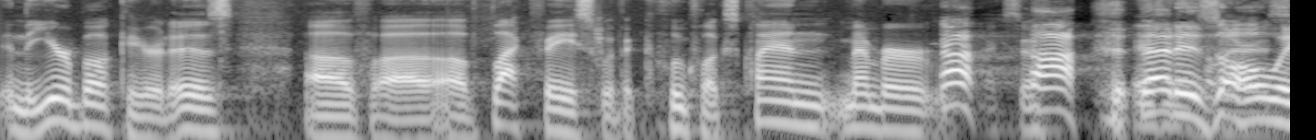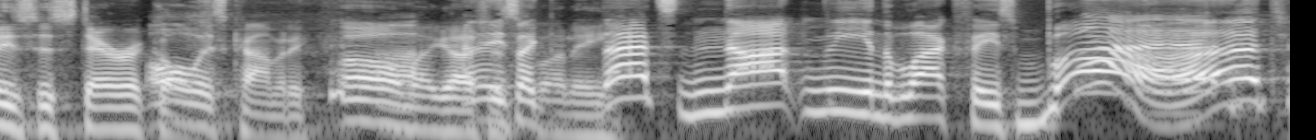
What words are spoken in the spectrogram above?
in the yearbook, here it is, of, uh, of blackface with a Ku Klux Klan member. next to that Isn't it is hilarious? always hysterical. Always comedy. Oh my gosh, and he's that's like, funny. that's not me in the blackface, but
